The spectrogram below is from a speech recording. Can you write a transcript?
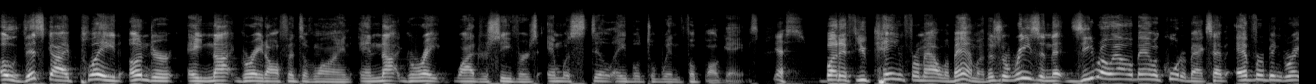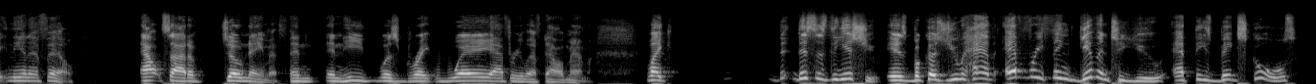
oh, this guy played under a not great offensive line and not great wide receivers and was still able to win football games. yes, But if you came from Alabama, there's a reason that zero Alabama quarterbacks have ever been great in the NFL outside of Joe Namath. And and he was great way after he left Alabama. Like th- this is the issue is because you have everything given to you at these big schools,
